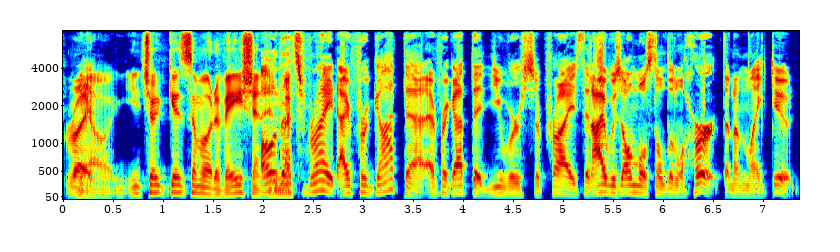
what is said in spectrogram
Right. you know, you should get some motivation. Oh, And my- that's right. I forgot that. I forgot that you were surprised, and I was almost a little hurt. that I'm like, dude,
